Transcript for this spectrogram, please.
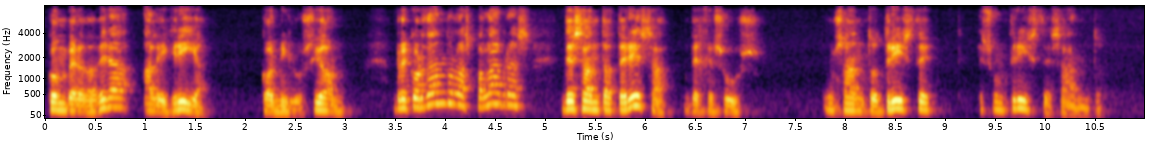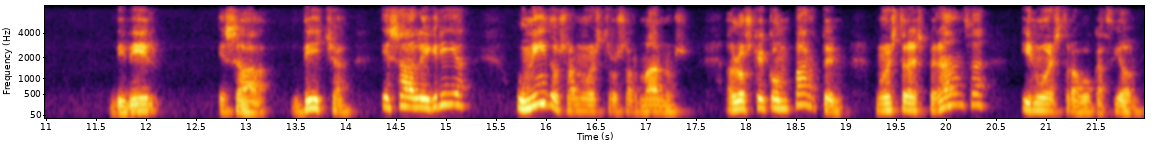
con verdadera alegría, con ilusión, recordando las palabras de Santa Teresa de Jesús. Un santo triste es un triste santo. Vivir esa dicha, esa alegría, unidos a nuestros hermanos, a los que comparten nuestra esperanza y nuestra vocación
